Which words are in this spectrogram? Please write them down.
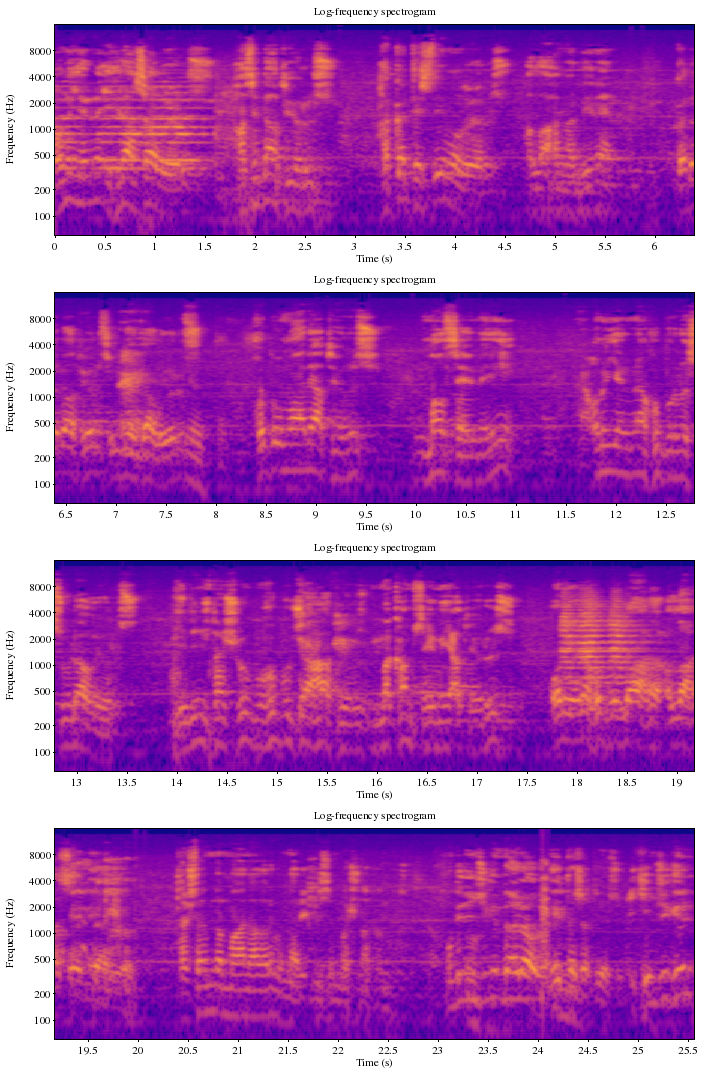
Onun yerine ihlası alıyoruz. Hasede atıyoruz. Hakka teslim oluyoruz. Allah'ın verdiğine. Gadabı atıyoruz, himmet'i alıyoruz. Hubbu mali atıyoruz. Mal sevmeyi. Yani onun yerine hubbu Resulü alıyoruz. Yedinci taş hubbu, hubbu caha atıyoruz. Makam sevmeyi atıyoruz. Onun yerine hubbullahı, Allah'ı sevmeyi atıyoruz. Taşların da manaları bunlar iblisin başına atılmış. Bu birinci gün böyle olur. İlk taş atıyorsun. İkinci gün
